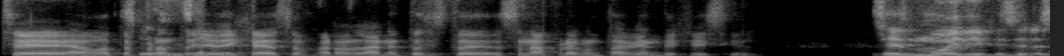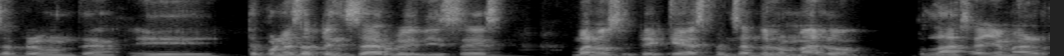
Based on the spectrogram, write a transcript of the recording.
sí a bote Sí, pronto sí, yo dije eso, pero la neta sí estoy- es una pregunta bien difícil. Sí, es muy difícil esa pregunta. Y te pones a pensarlo y dices, bueno, si te quedas pensando en lo malo, pues la vas a llamar,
